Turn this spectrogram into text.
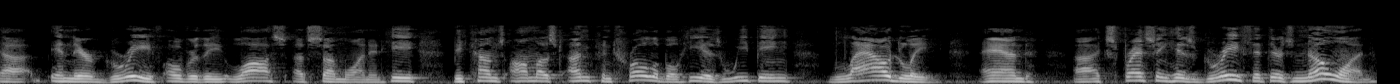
uh, in their grief over the loss of someone. And he becomes almost uncontrollable. He is weeping loudly and uh, expressing his grief that there's no one,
